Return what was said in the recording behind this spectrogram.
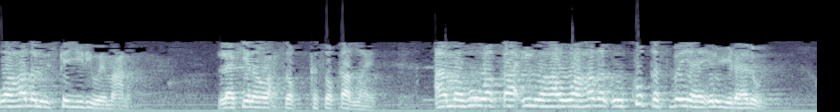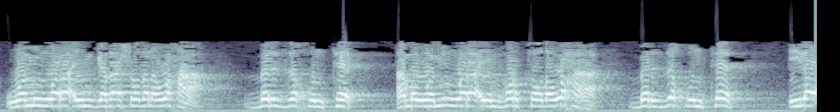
Waa hadaluu iska yidhi wey macnaha laakiin aan wax ka soo qaad lahayn. Ama huwa qaa'iluhaa waa hadal uu ku qasban yahay inuu yidhaahdo wa min waraa'ihim gadaashoodana waxaa ah barzakhun teed. Ama wa min waraa'ihim hortooda waxaa ah barzakhun teed. Ilaa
